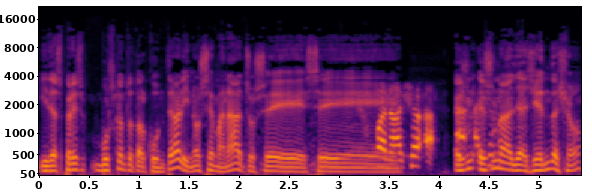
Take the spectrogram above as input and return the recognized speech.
i després busquen tot el contrari, no ser manats o ser... ser... Bueno, això- a- és, a- és això- una llegenda, això?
